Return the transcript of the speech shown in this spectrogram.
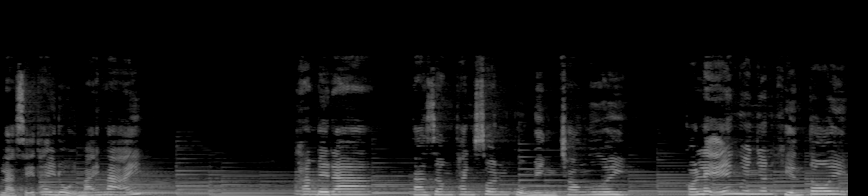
là sẽ thay đổi mãi mãi. Canberra, ta dâng thanh xuân của mình cho ngươi. Có lẽ nguyên nhân khiến tôi,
